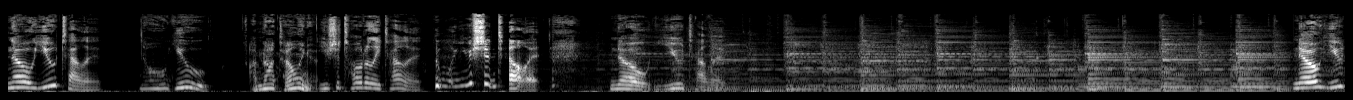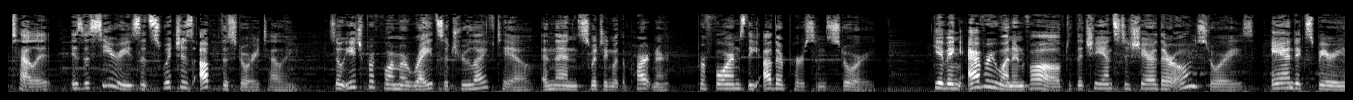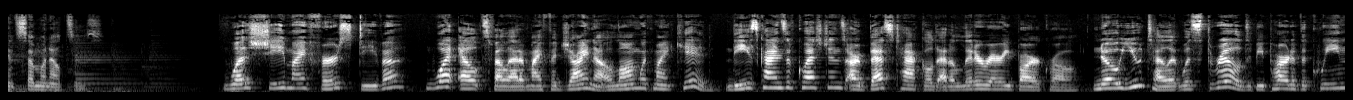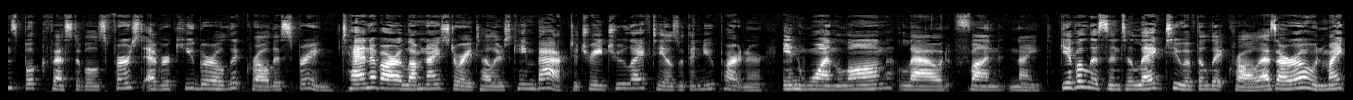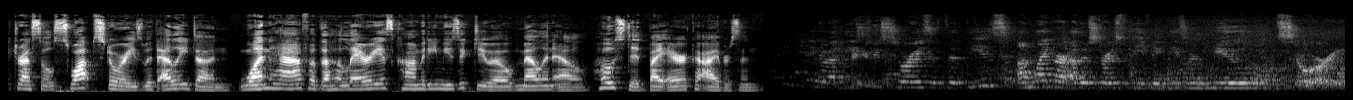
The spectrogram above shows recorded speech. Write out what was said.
No, you tell it. No, you. I'm not telling it. You should totally tell it. Well, you should tell it. No, you tell it. No, You Tell It is a series that switches up the storytelling. So each performer writes a true life tale and then, switching with a partner, performs the other person's story, giving everyone involved the chance to share their own stories and experience someone else's. Was she my first diva? What else fell out of my vagina along with my kid? These kinds of questions are best tackled at a literary bar crawl. No You Tell It was thrilled to be part of the Queen's Book Festival's first ever Q-Borough Lit Crawl this spring. Ten of our alumni storytellers came back to trade true life tales with a new partner in one long, loud, fun night. Give a listen to leg two of the Lit Crawl as our own Mike Dressel swaps stories with Ellie Dunn, one half of the hilarious comedy music duo Mel and Elle, hosted by Erica Iverson. thing about these two stories is that these, unlike our other stories for the evening, these are new stories.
